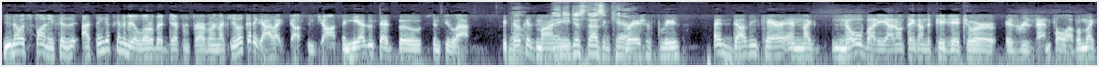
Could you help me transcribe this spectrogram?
you know, it's funny because I think it's going to be a little bit different for everyone. Like you look at a guy like Dustin Johnson, he hasn't said boo since he left. He no. took his money, and he just doesn't care graciously, and doesn't care. And like nobody, I don't think on the PGA Tour is resentful of him. Like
